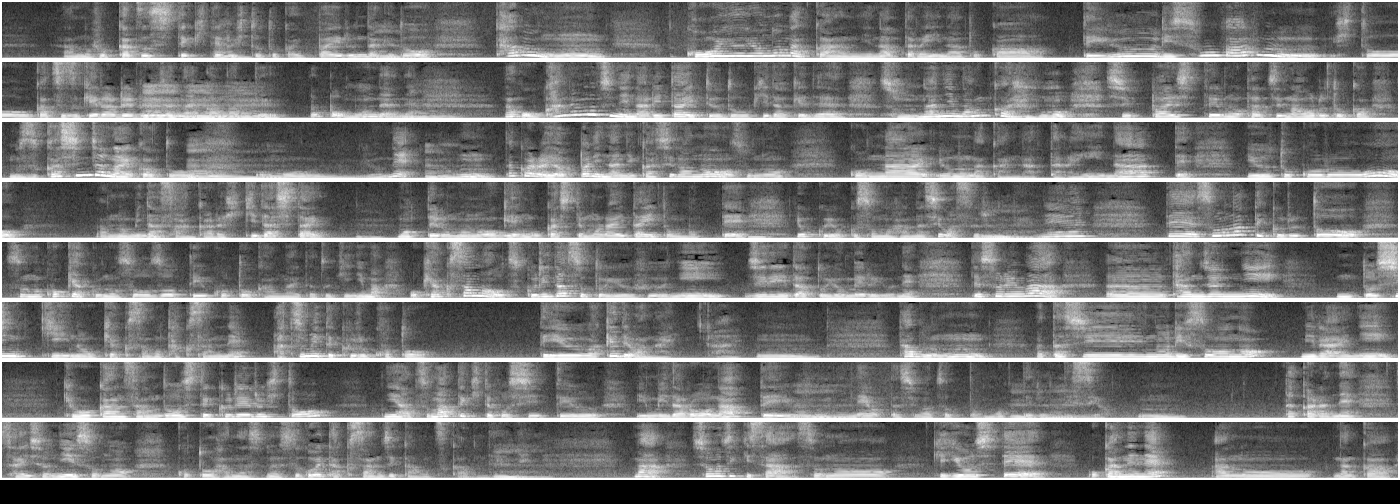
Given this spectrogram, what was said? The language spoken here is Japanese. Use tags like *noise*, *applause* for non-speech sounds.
あの復活してきてる人とかいっぱいいるんだけど、多分こういう世の中になったらいいなとかっていう理想がある人が続けられるんじゃないかなってやっぱ思うんだよね。なんかお金持ちになりたいっていう動機だけでそんなに何回も失敗しても立ち直るとか難しいんじゃないかとうん。思うよね。うん。うん、だからやっぱり何かしらのそのこんな世の中になったらいいなっていうところをあの皆さんから引き出したい持ってるものを言語化してもらいたいと思って、よくよくその話はするんだよね。でそうなってくるとその顧客の創造っていうことを考えた時に、まあ、お客様を作り出すというふうに字だと読めるよね。でそれはうーん単純に、うん、と新規のお客さんをたくさんね集めてくることっていうわけではない。はいうん、多分私の理想の未来に共感賛同してくれる人に集まってきてほしいっていう意味だろうなっていうふうにね、私はちょっと思ってるんですよ。うんだからね最初にそのことを話すのにすごいたくさん時間を使うんだよね。まあ正直さその起業してお金ねあのなんか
